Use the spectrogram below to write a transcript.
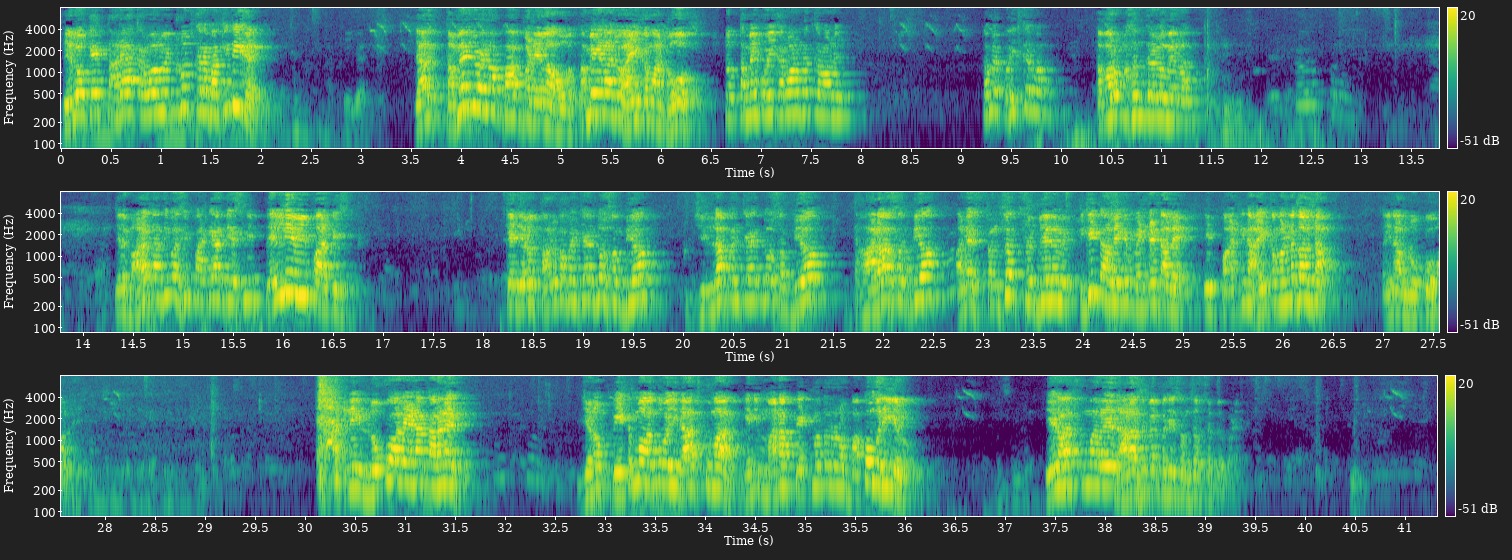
પેલો કે તારે આ કરવાનું એટલું જ કરે બાકી નહીં કરે. ત્યારે તમે જો એના બાપ બનેલા હો તમે એના જો હાઈકમાન્ડ હો તો તમે કોઈ કરવાનું નથી કરવાનું. તમે કોઈ જ કરવાનું. તમારો પસંદ કરેલો મેળવા એટલે ભારત આદિવાસી પાર્ટી આ દેશની પહેલી એવી પાર્ટી છે કે જેનો તાલુકા પંચાયતનો સભ્ય, જિલ્લા પંચાયતનો સભ્ય, ધારાસભ્ય અને સંસદ સભ્યને ટિકિટ આલે કે મેન્ડેટ આલે એ પાર્ટીના હાઈકમાન્ડ નથી આલતા. એના લોકો આલે. અને લોકો આલે એના કારણે જેનો પેટમાં હતો એ રાજકુમાર, એની માના પેટમાં તો એનો બાપો મરી ગયેલો. એ રાજકુમાર એ ધારાસભ્ય પછી સંસદ સભ્ય પડે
